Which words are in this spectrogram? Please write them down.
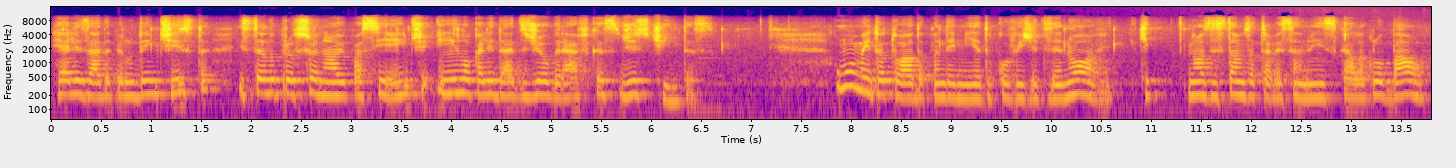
realizada pelo dentista, estando o profissional e o paciente em localidades geográficas distintas. O momento atual da pandemia do Covid-19, que nós estamos atravessando em escala global,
